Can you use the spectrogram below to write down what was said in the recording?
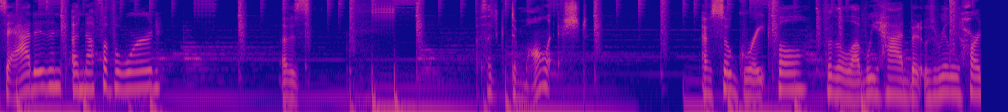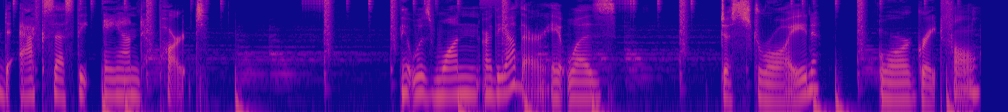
sad isn't enough of a word. I was I was like demolished. I was so grateful for the love we had, but it was really hard to access the and part. It was one or the other. It was destroyed or grateful.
